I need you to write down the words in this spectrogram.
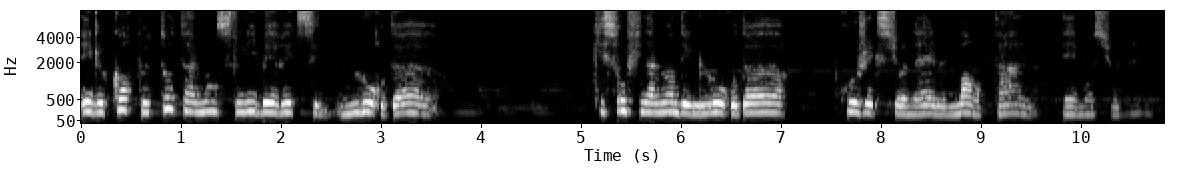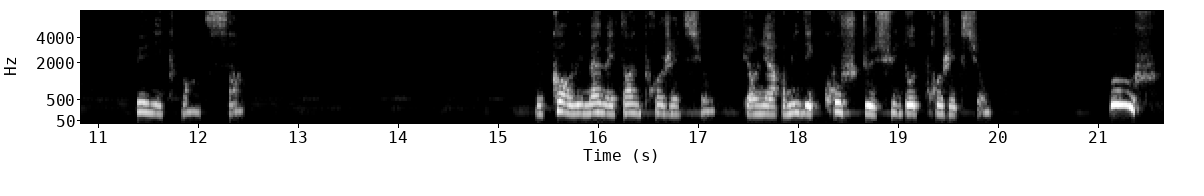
Et le corps peut totalement se libérer de ces lourdeurs qui sont finalement des lourdeurs projectionnelles, mentales et émotionnelles. Uniquement ça. Le corps lui-même étant une projection, puis on y a remis des couches dessus d'autres projections. Ouf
